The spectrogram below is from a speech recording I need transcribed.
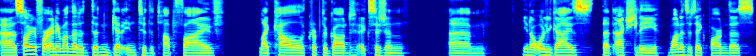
Uh, sorry for anyone that didn't get into the top five, like Cal, Crypto God, Excision, um, you know, all you guys that actually wanted to take part in this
